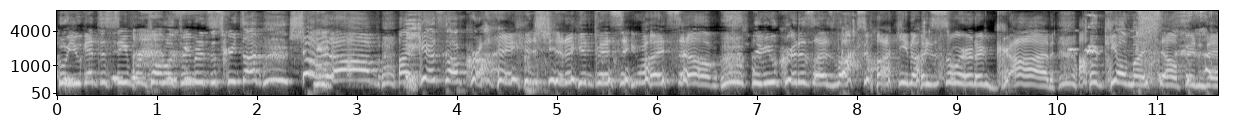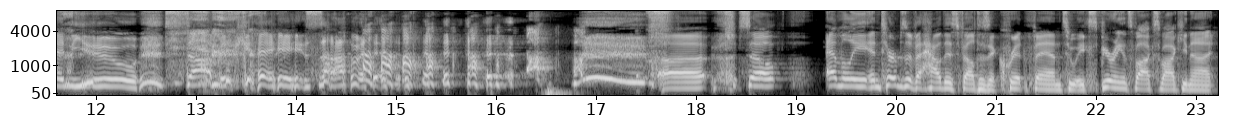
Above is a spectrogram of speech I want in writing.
who you get to see for a total of three minutes of screen time, shut up! I can't stop crying and shitting and pissing myself. If you criticize Machina, I swear to God, I'll kill myself and then you. Stop it, Kay. Stop it. uh, so Emily, in terms of how this felt as a crit fan to experience Vox Machina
